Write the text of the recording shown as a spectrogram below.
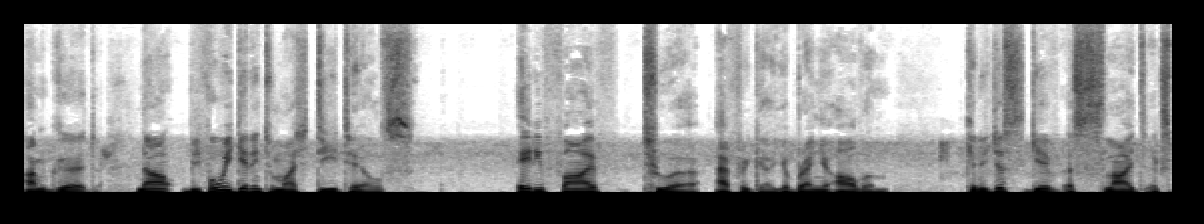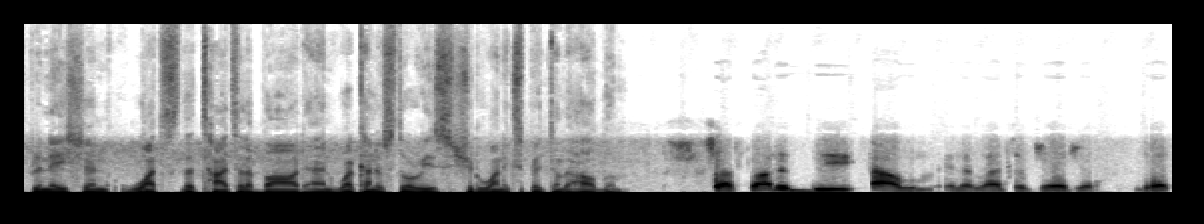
I'm good. Now, before we get into much details, 85 to Africa, your brand new album. Can you just give a slight explanation? What's the title about, and what kind of stories should one expect on the album? So I started the album in Atlanta, Georgia, but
